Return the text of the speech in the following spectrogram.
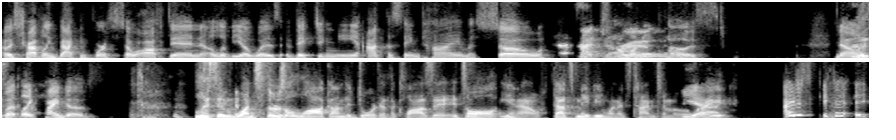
I was traveling back and forth so often. Olivia was evicting me at the same time. So that's not true. I'm on the coast. No, Listen, but like kind of. Listen, once there's a lock on the door to the closet, it's all, you know, that's maybe when it's time to move, yeah. right? I just, it, it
